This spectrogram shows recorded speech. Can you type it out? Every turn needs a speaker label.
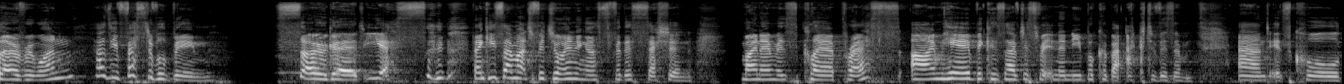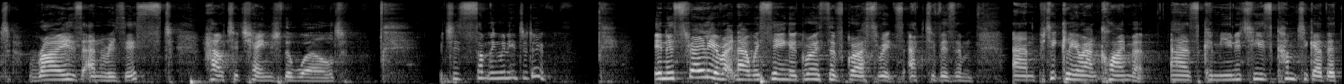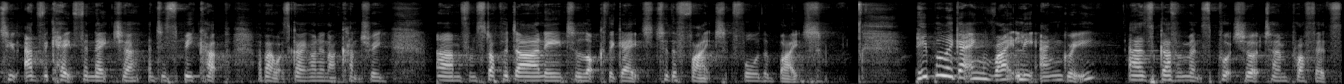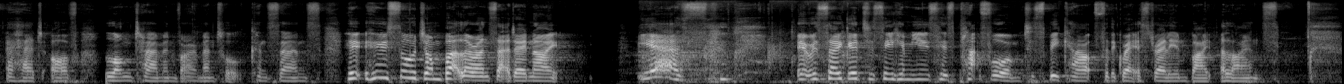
Speaker 1: Hello, everyone. How's your festival been? So good, yes. Thank you so much for joining us for this session. My name is Claire Press. I'm here because I've just written a new book about activism, and it's called Rise and Resist How to Change the World, which is something we need to do. In Australia right now, we're seeing a growth of grassroots activism, and particularly around climate, as communities come together to advocate for nature and to speak up about what's going on in our country, um, from Stop Adani to Lock the Gate to the fight for the Bight. People are getting rightly angry as governments put short term profits ahead of long term environmental concerns. Who, who, saw John Butler on Saturday night? Yes! It was so good to see him use his platform to speak out for the Great Australian Bight Alliance.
